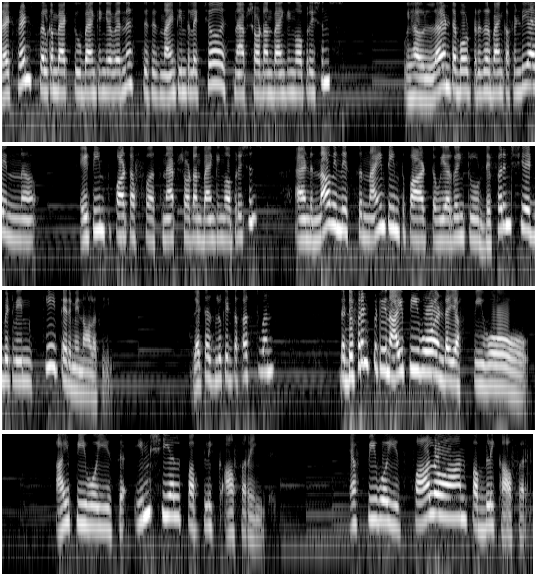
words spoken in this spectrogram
Right friends, welcome back to Banking Awareness. This is 19th lecture, snapshot on banking operations. We have learnt about Reserve Bank of India in uh, 18th part of uh, snapshot on banking operations and now in this 19th part we are going to differentiate between key terminology. Let us look at the first one. The difference between IPO and FPO. IPO is initial public offering FPO is follow on public offer.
